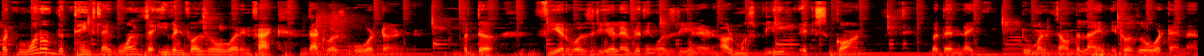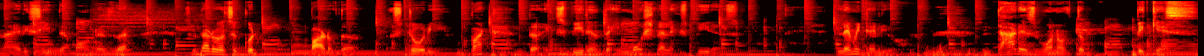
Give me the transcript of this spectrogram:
But one of the things, like once the event was over, in fact, that was overturned. But the fear was real, everything was real. I almost believe it's gone. But then like two months down the line it was over 10 and i received the amount as well. So that was a good part of the story. But the experience the emotional experience let me tell you that is one of the biggest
